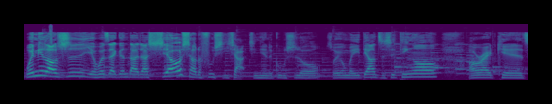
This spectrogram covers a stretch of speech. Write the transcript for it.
维尼老师也会再跟大家小小的复习一下今天的故事哦，所以我们一定要仔细听哦。All right, kids.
